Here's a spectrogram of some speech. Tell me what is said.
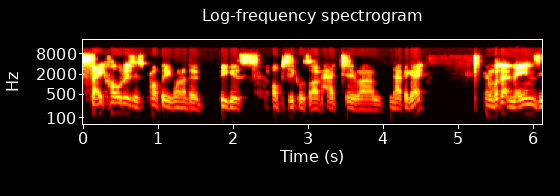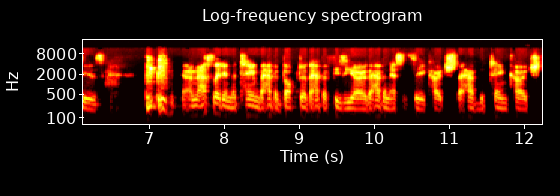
stakeholders is probably one of the biggest obstacles I've had to um, navigate. And what that means is an athlete in the team, they have a doctor, they have a physio, they have an S&C coach, they have the team coach,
